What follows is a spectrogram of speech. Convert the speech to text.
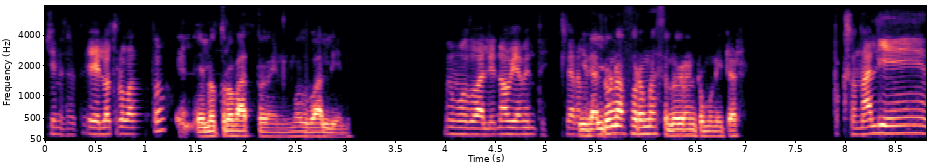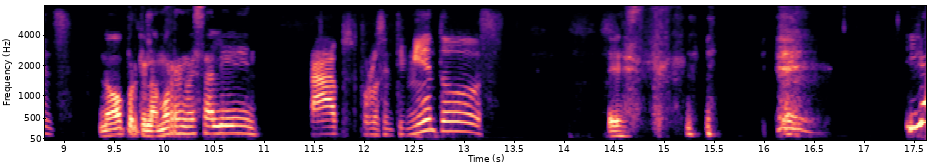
¿Quién es el, el otro vato? El, el otro vato en modo alien. En modo alien, obviamente, Y de claramente. alguna forma se logran comunicar. Porque son aliens. No, porque la morra no es alien. Ah, pues por los sentimientos. Es- y ya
